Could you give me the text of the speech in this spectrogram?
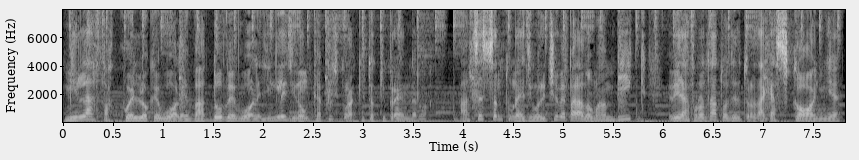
Milà fa quello che vuole, va dove vuole, gli inglesi non capiscono a chi tocchi prenderlo. Al 61esimo riceve parato Manbic e viene affrontato addirittura da Gascogne,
